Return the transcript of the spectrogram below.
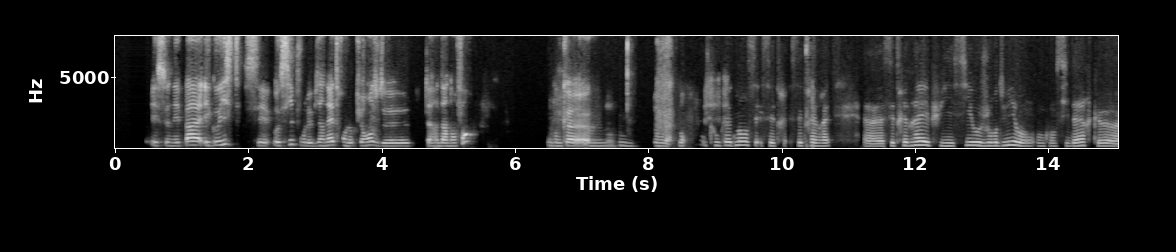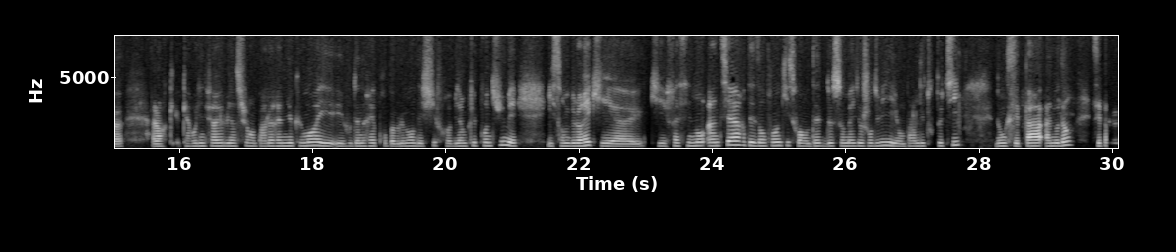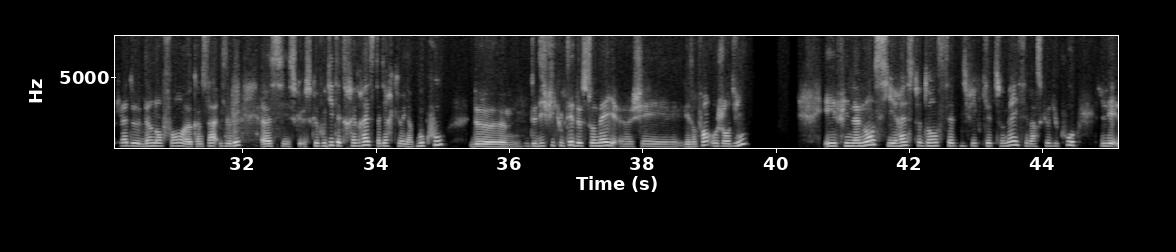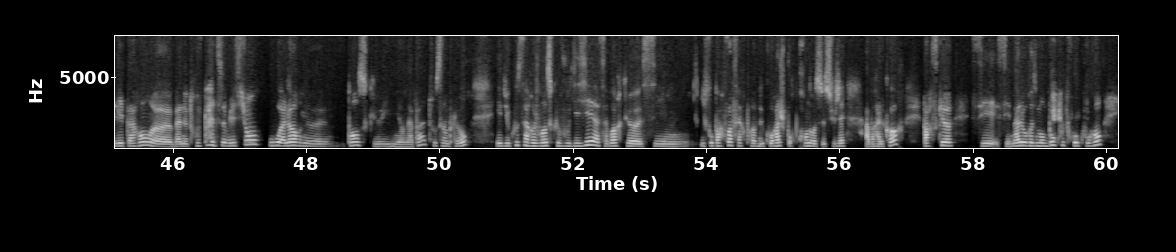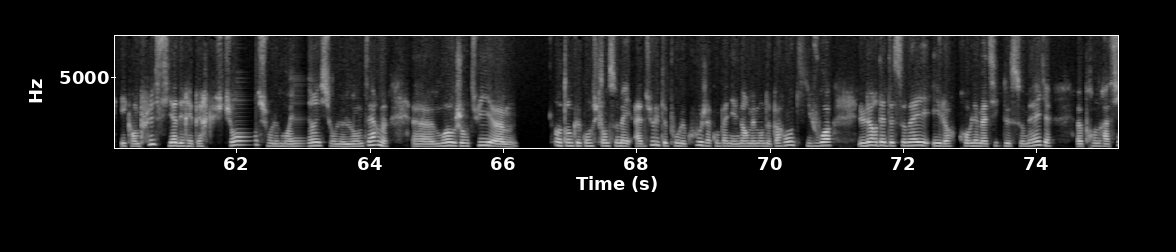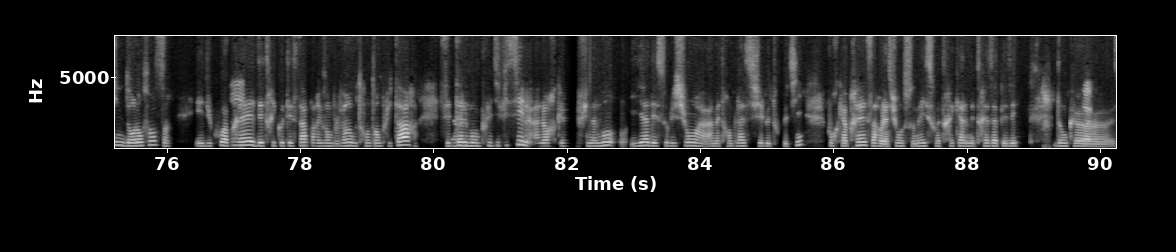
et ce n'est pas égoïste, c'est aussi pour le bien-être en l'occurrence d'un enfant. Donc, euh, mmh. bon. Complètement, c'est très, très vrai. Euh, c'est très vrai. Et puis, si aujourd'hui on, considère que, euh, alors Caroline Ferriol, bien sûr, en parlerait mieux que moi et, vous donnerait probablement des chiffres bien plus pointus, mais il semblerait qu'il y, ait euh, facilement un tiers des enfants qui soient en dette de sommeil aujourd'hui, et on parle des tout petits. Donc, c'est pas anodin. C'est pas le cas d'un enfant comme ça isolé. ce que, vous dites est très vrai, c'est-à-dire qu'il y a beaucoup de difficultés de sommeil chez les enfants aujourd'hui. Et finalement, s'ils restent dans cette difficulté de sommeil, c'est parce que du coup, les, parents euh, bah, ne trouvent pas de solution ou alors ne pensent qu'il n'y en a pas, tout simplement. Et du coup, ça rejoint ce que vous disiez, à savoir que c'est, il faut parfois faire preuve de courage pour prendre ce sujet à bras le corps, parce que c'est, malheureusement beaucoup trop courant et qu'en plus, il y a des répercussions sur le moyen et sur le long terme. Euh, moi, aujourd'hui, euh, en tant que consultant de sommeil adulte, pour le coup, j'accompagne énormément de parents qui voient leur dette de sommeil et leurs problématiques de sommeil euh, prendre racine dans l'enfance. Et du coup, après, détricoter ça, par exemple, 20 ou 30 ans plus tard, c'est tellement plus difficile, alors que finalement, il y a des solutions à, mettre en place chez le tout petit pour qu'après, sa relation au sommeil soit très calme et très apaisée. Donc, euh,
